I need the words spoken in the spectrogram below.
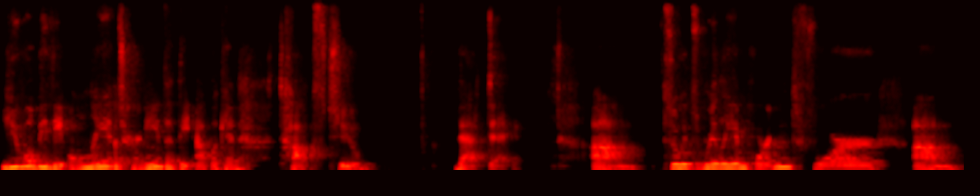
you will be the only attorney that the applicant talks to that day. Um, so it's really important for um,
